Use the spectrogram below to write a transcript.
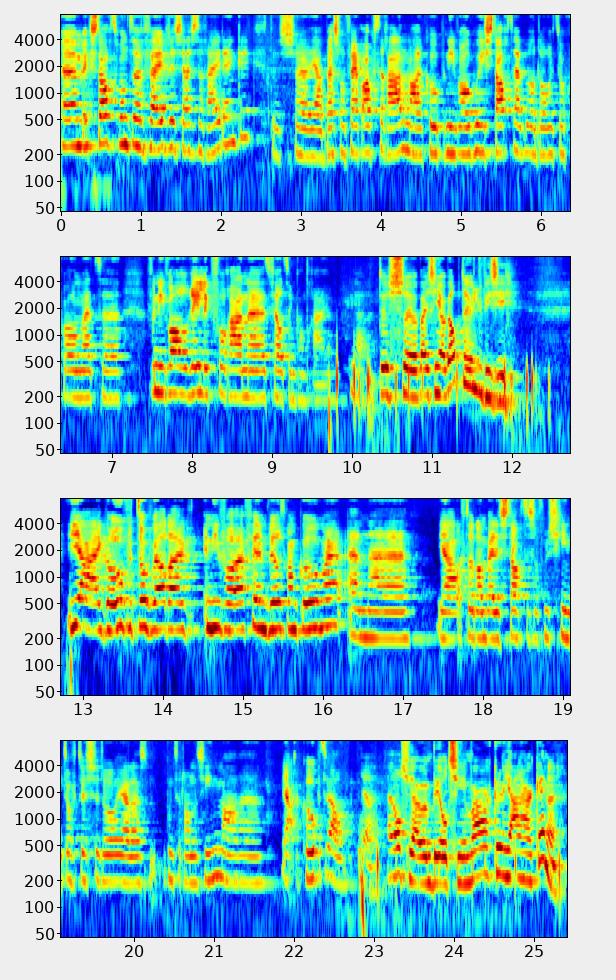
Um, ik start rond de vijfde, zesde rij, denk ik. Dus uh, ja, best wel ver achteraan. Maar ik hoop in ieder geval een goede start te hebben. Waardoor ik toch wel met, uh, of in ieder geval redelijk vooraan uh, het veld in kan draaien. Ja, dus wij zien jou wel op televisie? Ja, ik hoop het toch wel dat ik in ieder geval even in beeld kan komen. En ja, of dat dan bij de start is of misschien toch tussendoor, ja, dat moeten we dan zien. Maar ja, ik hoop het wel. Ja. En als we jou in beeld zien, waar kunnen we je aan herkennen?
